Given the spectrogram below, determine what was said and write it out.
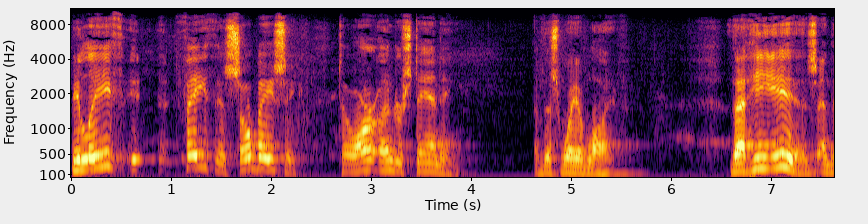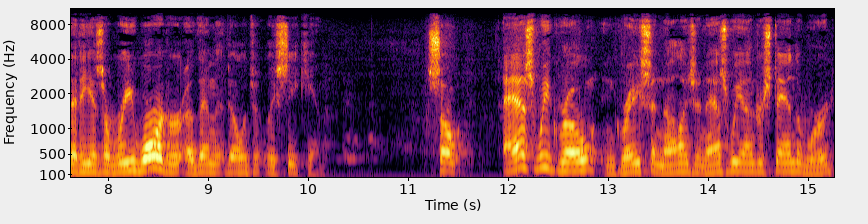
Belief, it, faith is so basic to our understanding of this way of life that He is, and that He is a rewarder of them that diligently seek Him. So, as we grow in grace and knowledge, and as we understand the Word,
